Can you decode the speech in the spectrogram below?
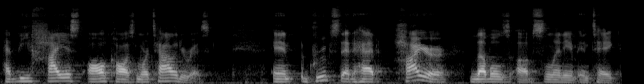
had the highest all cause mortality risk. And groups that had higher levels of selenium intake,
